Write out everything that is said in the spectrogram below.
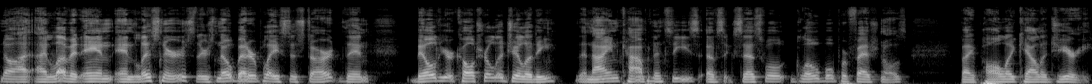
no, I, I, love it. And and listeners, there's no better place to start than build your cultural agility: the nine competencies of successful global professionals by Paula Caligiuri.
